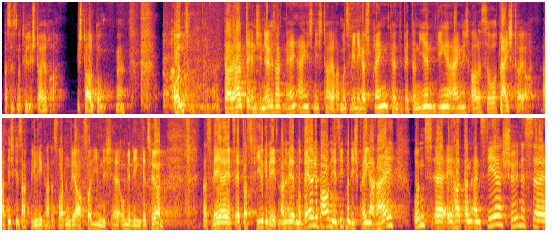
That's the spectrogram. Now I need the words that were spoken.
das ist natürlich teurer, Gestaltung. Ne? Und da hat der Ingenieur gesagt, nee, eigentlich nicht teurer, muss weniger sprengen, könnte betonieren, ginge eigentlich alles so gleich teuer. Er hat nicht gesagt billiger, das wollten wir auch von ihm nicht äh, unbedingt jetzt hören. Das wäre jetzt etwas viel gewesen. Also wir haben ein Modell gebaut, hier sieht man die Sprengerei und äh, er hat dann ein sehr schönes äh,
